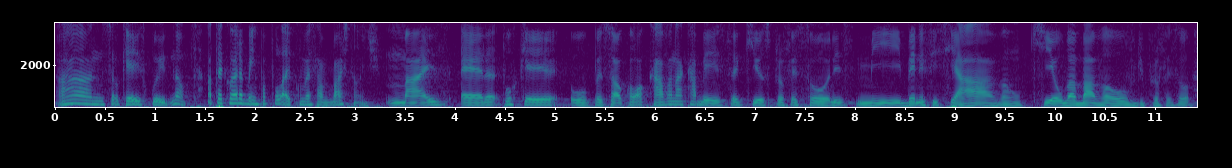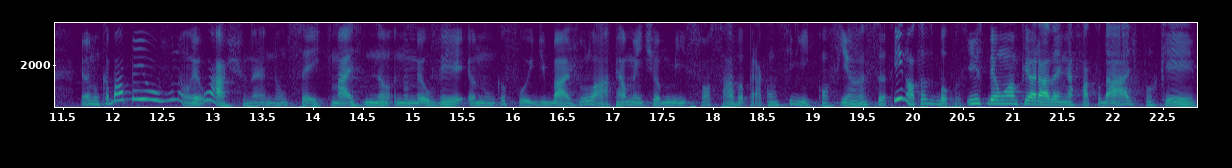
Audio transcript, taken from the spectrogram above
ah, não sei o que, excluído. Não, até que eu era bem popular e conversava bastante. Mas era porque o pessoal colocava na cabeça que os professores me beneficiavam, que eu babava ovo de professor. Eu nunca babei ovo, não, eu acho, né? Não sei. Mas no, no meu ver, eu nunca fui de bajular. Realmente eu me esforçava para conseguir confiança e notas boas. Isso deu uma piorada aí na faculdade, porque,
